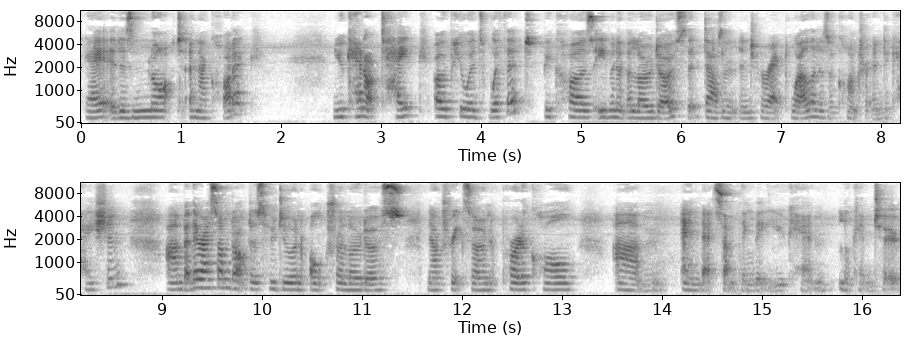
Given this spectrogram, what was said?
Okay, it is not a narcotic. You cannot take opioids with it because even at the low dose, it doesn't interact well. It is a contraindication. Um, but there are some doctors who do an ultra low dose naltrexone protocol, um, and that's something that you can look into.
